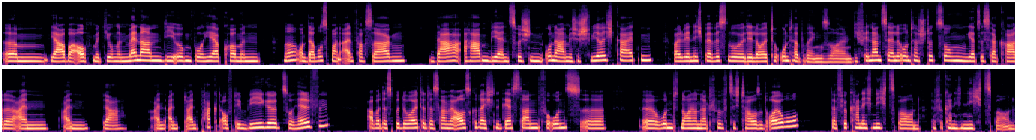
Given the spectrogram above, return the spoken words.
ähm, ja, aber auch mit jungen Männern, die irgendwo herkommen. Ne? Und da muss man einfach sagen, da haben wir inzwischen unheimliche Schwierigkeiten, weil wir nicht mehr wissen, wo wir die Leute unterbringen sollen. Die finanzielle Unterstützung, jetzt ist ja gerade ein, ein, ja, ein, ein, ein Pakt auf dem Wege zu helfen. Aber das bedeutet, das haben wir ausgerechnet gestern für uns, äh, äh, rund 950.000 Euro. Dafür kann ich nichts bauen. Dafür kann ich nichts bauen.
